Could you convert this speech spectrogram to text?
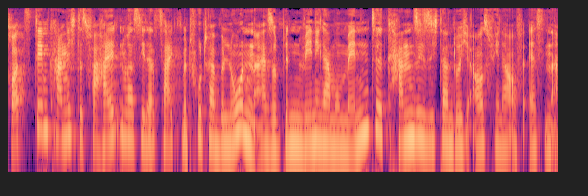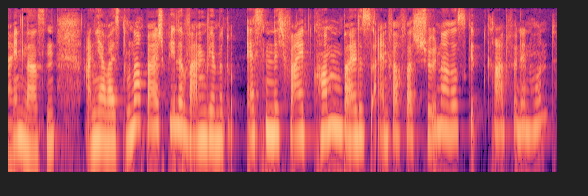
Trotzdem kann ich das Verhalten, was sie da zeigt, mit Futter belohnen. Also binnen weniger Momente kann sie sich dann durchaus wieder auf Essen einlassen. Anja, weißt du noch Beispiele, wann wir mit Essen nicht weit kommen, weil es einfach was Schöneres gibt, gerade für den Hund?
